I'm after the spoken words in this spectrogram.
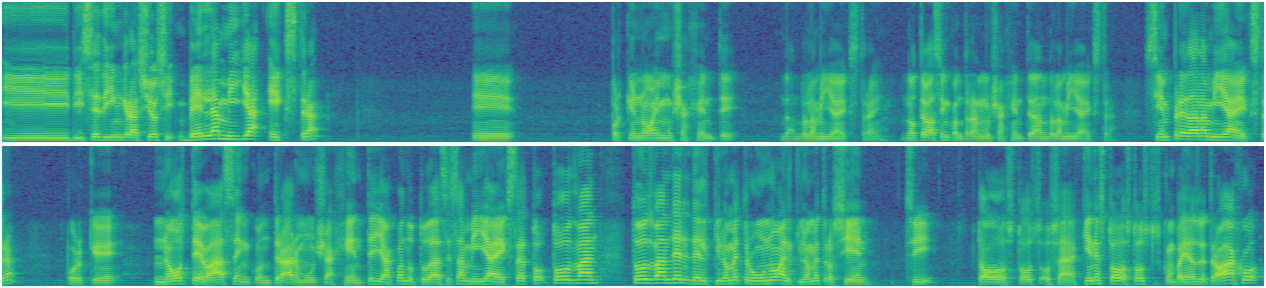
Y dice Dean Graciosi, ve la milla extra eh, porque no hay mucha gente dando la milla extra. ¿eh? No te vas a encontrar mucha gente dando la milla extra. Siempre da la milla extra porque no te vas a encontrar mucha gente. Ya cuando tú das esa milla extra, todos van, todos van del, kilómetro 1 al kilómetro 100. ¿Sí? Todos, todos. O sea, ¿quiénes todos? Todos tus compañeros de trabajo,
